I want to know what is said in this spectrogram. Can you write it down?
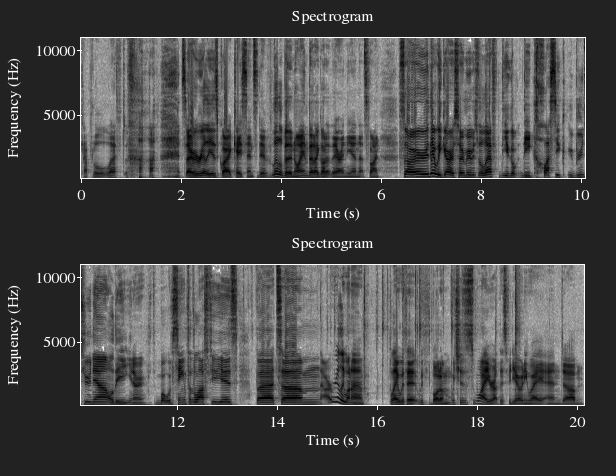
capital left. so it really is quite case sensitive. A little bit annoying, but I got it there in the end. That's fine. So there we go. So move it to the left. You've got the classic Ubuntu now, or the you know what we've seen for the last few years. But um, I really want to play with it with the bottom, which is why you're at this video anyway. And um,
